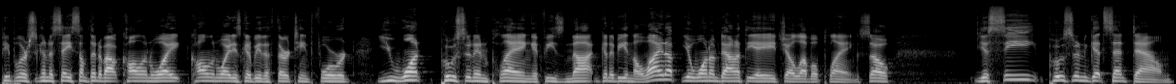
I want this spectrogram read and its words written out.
people are going to say something about Colin White. Colin White is going to be the 13th forward. You want Puustinen playing. If he's not going to be in the lineup, you want him down at the AHL level playing. So you see Puustinen get sent down.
